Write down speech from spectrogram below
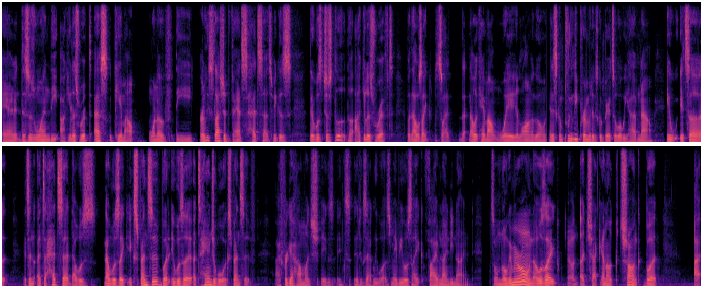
and this is when the oculus rift s came out one of the early slash advanced headsets because there was just the, the oculus rift but that was like so I, that, that came out way long ago and it's completely primitive compared to what we have now it, it's a it's an it's a headset that was that was like expensive, but it was a, a tangible expensive. I forget how much ex- ex- it exactly was. Maybe it was like five ninety nine. So don't get me wrong, that was like a, a check and a chunk, but I,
